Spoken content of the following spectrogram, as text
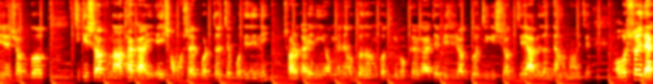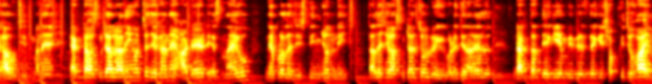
বিশেষজ্ঞ চিকিৎসক না থাকায় এই সমস্যায় পড়তে হচ্ছে প্রতিদিনই সরকারি নিয়ম মেনে উদ্বোধন কর্তৃপক্ষের কাছে বিশেষজ্ঞ চিকিৎসক চেয়ে আবেদন জানানো হয়েছে। অবশ্যই দেখা উচিত। মানে একটা হসপিটাল রানিং হচ্ছে যেখানে হার্টের স্নায়ু নেফ্রোলজিস্ট তিনজন নেই। তাহলে সেই হসপিটাল চলবে কি করে? জেনারেল ডাক্তার দিয়ে কি এমবিবিএস দিয়ে কি সবকিছু হয়?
